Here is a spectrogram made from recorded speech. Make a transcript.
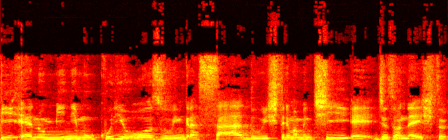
E é no mínimo curioso, engraçado, extremamente é, desonesto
